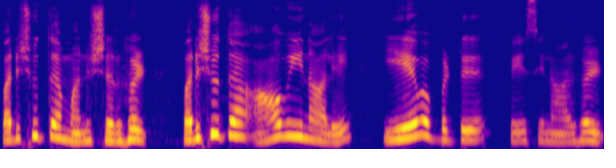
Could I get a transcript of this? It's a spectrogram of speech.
பரிசுத்த மனுஷர்கள் பரிசுத்த ஆவியினாலே ஏவப்பட்டு பேசினார்கள்.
